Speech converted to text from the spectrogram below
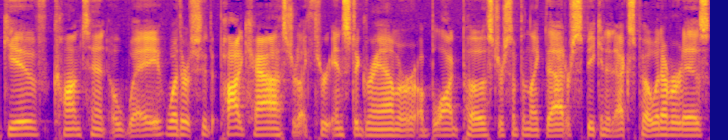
give content away, whether it's through the podcast or like through Instagram or a blog post or something like that or speaking at Expo, whatever it is,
